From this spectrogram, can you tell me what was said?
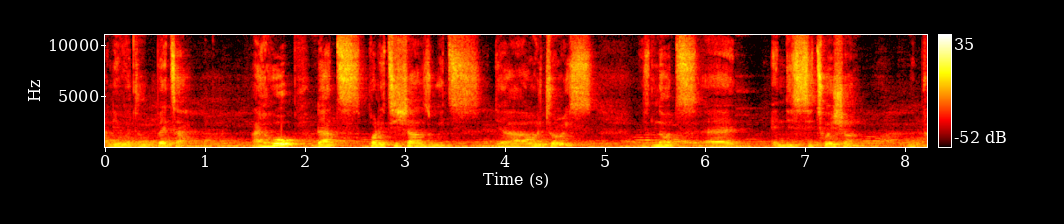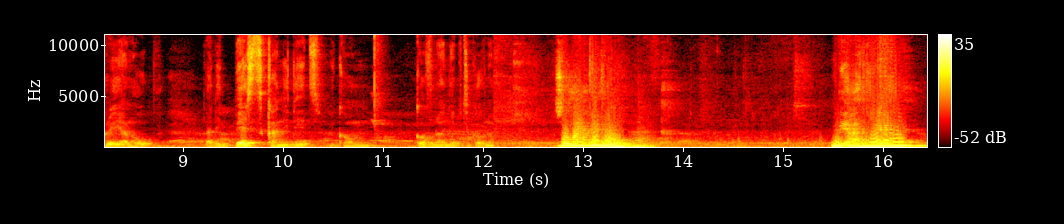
and even do better. I hope that politicians with their rhetoric is not uh, in this situation. We pray and hope that the best candidate become governor and deputy governor. So my people, we are here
